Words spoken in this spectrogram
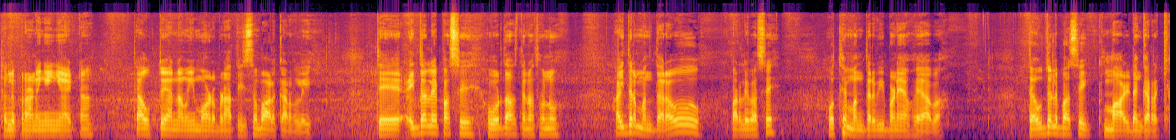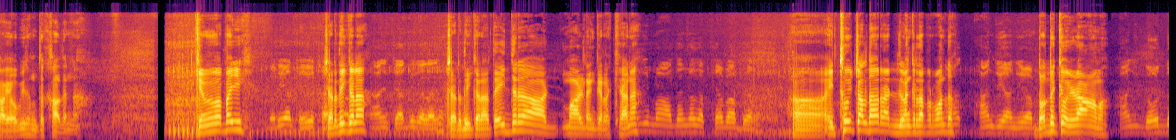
ਥੱਲੇ ਪੁਰਾਣੀਆਂ ਹੀ ਆ ਇੱਟਾਂ। ਤੇ ਆਹ ਉੱਤੇ ਆ ਨਵੀਂ ਮੌਣ ਬਣਾਤੀ ਸੀ ਸੰਭਾਲ ਕਰਨ ਲਈ। ਤੇ ਇਧਰਲੇ ਪਾਸੇ ਹੋਰ ਦੱਸ ਦੇਣਾ ਤੁਹਾਨੂੰ ਇਧਰ ਮੰਦਿਰ ਆ ਉਹ ਪਰਲੇ ਪਾਸੇ ਉੱਥੇ ਮੰਦਿਰ ਵੀ ਬਣਿਆ ਹੋਇਆ ਵਾ। ਤੇ ਉਧਰਲੇ ਪਾਸੇ ਇੱਕ ਮਾਲ ਡੰਗਰ ਰੱਖਿਆ ਹੋਇਆ ਉਹ ਵੀ ਤੁਹਾਨੂੰ ਦਿਖਾ ਦਿੰਨਾ। ਕਿਵੇਂ ਬਾਬਾ ਜੀ? ਵਧੀਆ ਠੀਕ ਠਾਕ। ਚੜ੍ਹਦੀ ਕਲਾ? ਹਾਂਜੀ ਚੜ੍ਹਦੀ ਕਲਾ ਜੀ। ਚੜ੍ਹਦੀ ਕਲਾ ਤੇ ਇਧਰ ਮਾਲ ਡੰਗਰ ਰੱਖਿਆ ਨਾ? ਜੀ ਮਾਂ ਦੰਗਾ ਰੱਖਿਆ ਬਾਬਿਆਂ ਨੇ। ਹਾਂ ਇੱਥੋਂ ਹੀ ਚੱਲਦਾ ਲੰਗਰ ਦਾ ਪ੍ਰਬੰਧ? ਹਾਂਜੀ ਹਾਂਜੀ ਬਾਬਾ ਦੁੱਧ ਘਿਓ ਜਿਹੜਾ ਆਮ। ਹਾਂਜੀ ਦੁੱਧ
